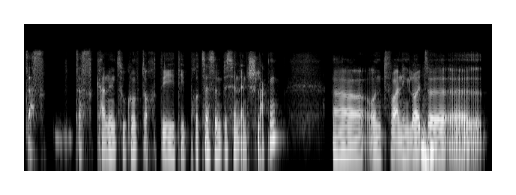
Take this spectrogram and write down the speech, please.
das, das kann in Zukunft doch die, die Prozesse ein bisschen entschlacken. Äh, und vor allen Dingen Leute mhm. äh,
